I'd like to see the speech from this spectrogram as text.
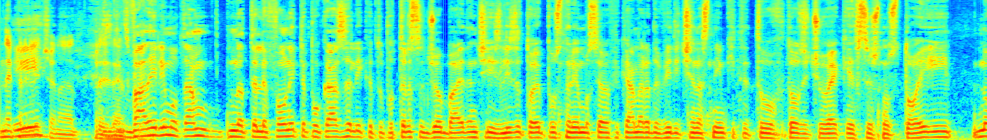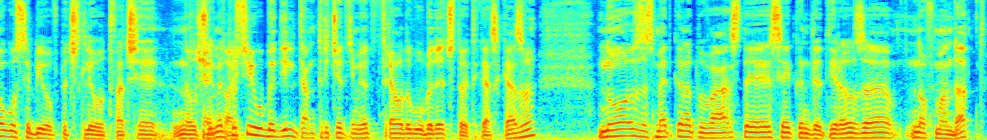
Не прилича на президент. Вадили му там на телефоните, показали, като потърсят Джо Байден, че излиза, той пуснали му селфи камера да види, че на снимките този човек е всъщност той и много се било впечатлило от това, че научи е името той. си. Убедили там 3-4 минути, трябва да го убедят, че той така се казва. Но за сметка на това сте се е кандидатирал за нов мандат.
